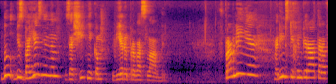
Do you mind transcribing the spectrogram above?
был безбоязненным защитником веры православной. В правление римских императоров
